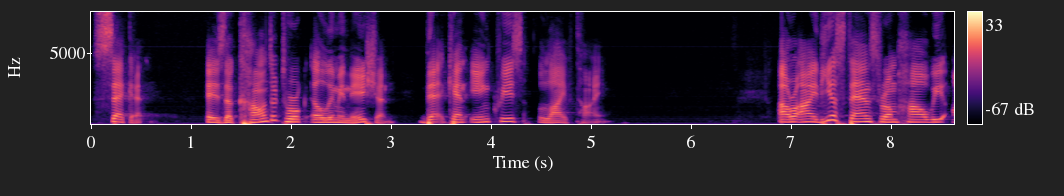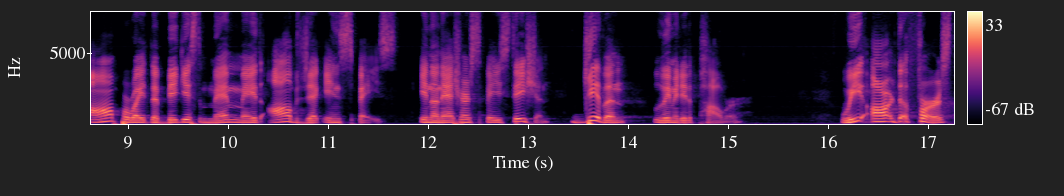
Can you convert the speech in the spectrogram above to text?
Second is a counter torque elimination that can increase lifetime. Our idea stems from how we operate the biggest man-made object in space, in International Space Station, given limited power. We are the first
